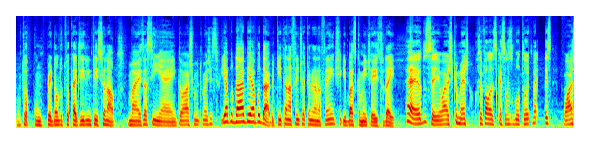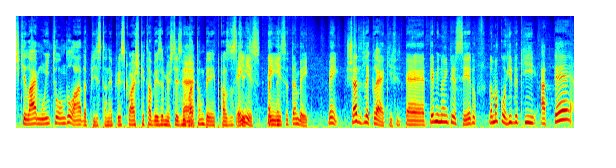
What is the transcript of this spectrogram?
Com, com perdão do trocadilho intencional. Mas assim, é, então eu acho muito mais difícil. E Abu Dhabi é Abu Dhabi. Quem tá na frente vai terminar na frente. E basicamente é isso daí. É, eu não sei. Eu acho que o México, você fala da questão dos motores, mas eu acho que lá é muito ondulada a pista, né? Por isso que eu acho que talvez a Mercedes não é, vá tão bem, por causa dos Tem kits. isso, tem isso também. Bem, Charles Leclerc é, terminou em terceiro numa corrida que até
